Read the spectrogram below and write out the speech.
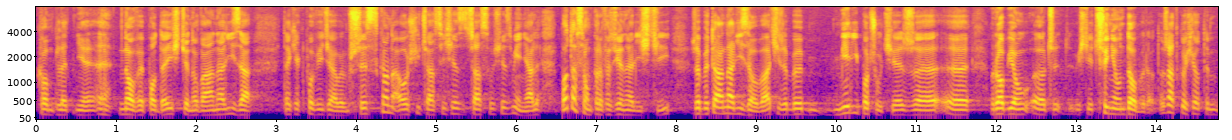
kompletnie e, nowe podejście, nowa analiza. Tak jak powiedziałem, wszystko na osi czasu się, czasu się zmienia, ale po to są profesjonaliści, żeby to analizować i żeby mieli poczucie, że e, robią, e, czy czynią dobro. To rzadko się o tym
